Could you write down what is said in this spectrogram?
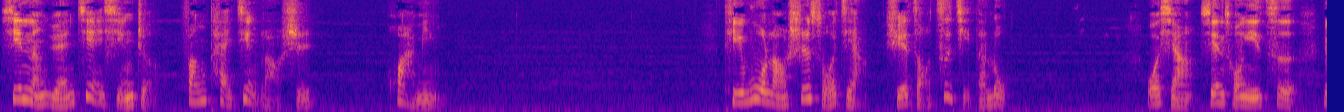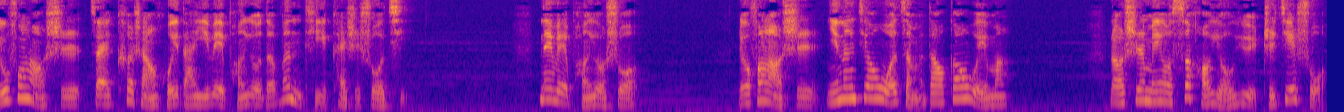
新能源践行者方太静老师，化名。体悟老师所讲，学走自己的路。我想先从一次刘峰老师在课上回答一位朋友的问题开始说起。那位朋友说：“刘峰老师，您能教我怎么到高维吗？”老师没有丝毫犹豫，直接说：“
